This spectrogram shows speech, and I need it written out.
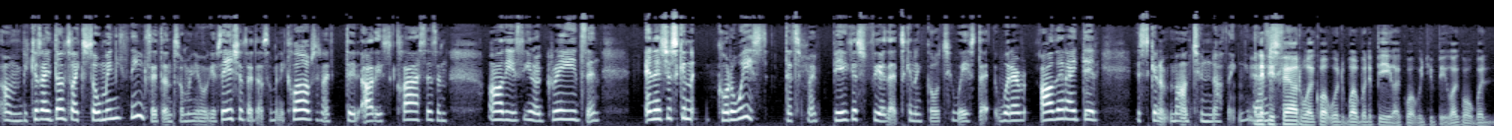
um because I've done like so many things. I've done so many organizations. I've done so many clubs, and I did all these classes and all these you know grades, and and it's just gonna go to waste. That's my biggest fear. That's gonna go to waste. That whatever all that I did is gonna amount to nothing. And if you failed, like what would what would it be? Like what would you be? Like what would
